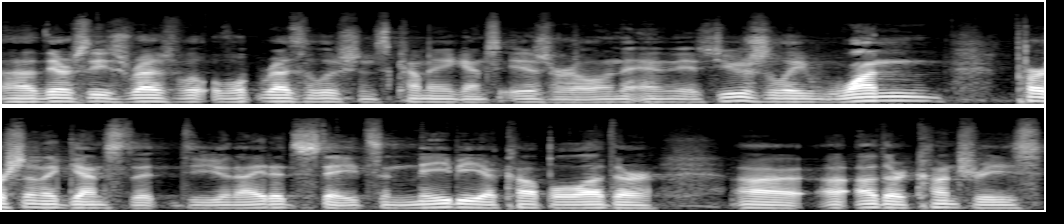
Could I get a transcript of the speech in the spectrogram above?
uh, there's these resolutions coming against Israel, and, and, it's usually one person against it, the United States, and maybe a couple other uh, uh, other countries.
